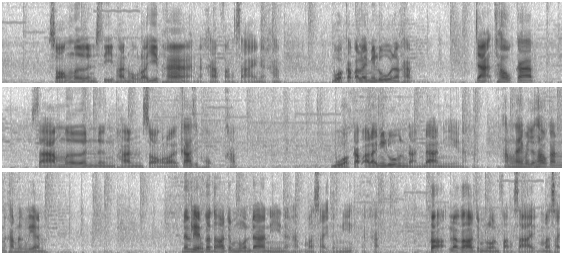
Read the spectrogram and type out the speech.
24,625 นะครับ ฝั่งซ้ายนะครับ บวกกับอะไรไม่รู้นะครับ จะเท่ากับ 31,296 ครับ บวกกับอะไรไม่รู้เหมือนกันด้านนี้นะครับทำไงมันจะเท่ากันครับนักเรียน นักเรียนก็ต้องเอาจำนวนด้านนี้นะครับ มาใส่ตรงนี้นะครับ ก็แล้วก็เอาจำนวนฝั่งซ้ายมาใส่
